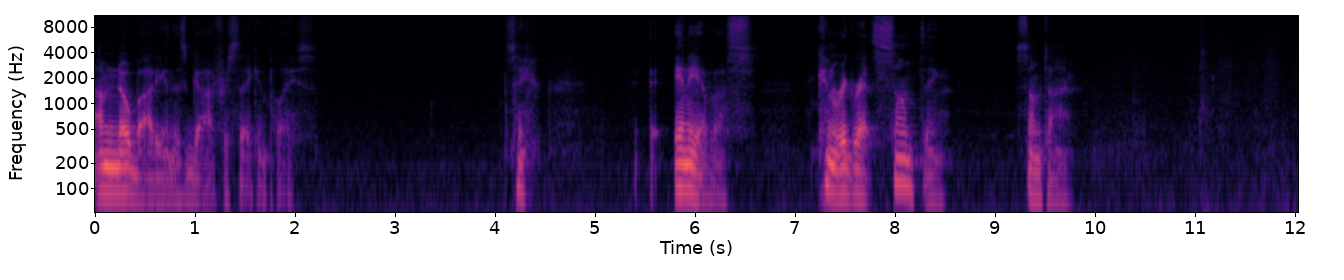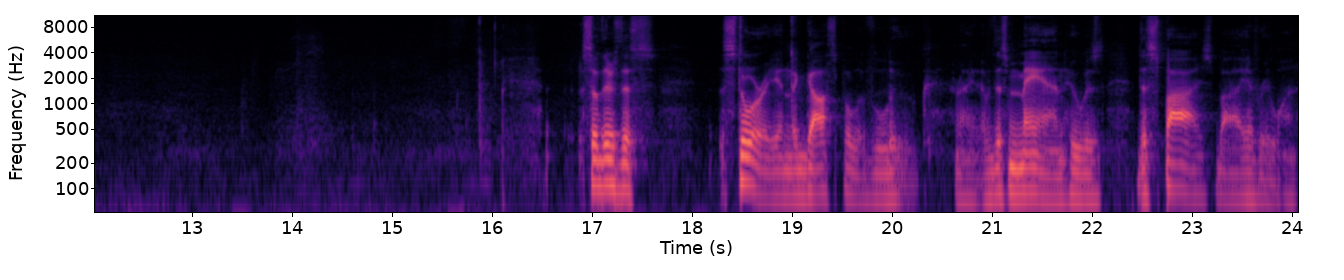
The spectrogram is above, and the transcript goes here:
I'm nobody in this God-forsaken place. See, any of us can regret something sometime. So there's this story in the Gospel of Luke, right, of this man who was despised by everyone.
